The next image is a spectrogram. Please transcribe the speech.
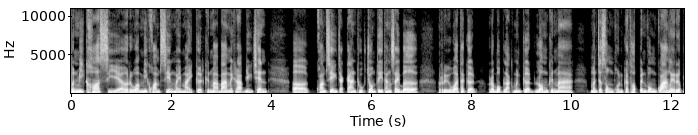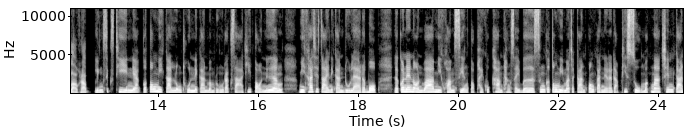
มันมีข้อเสียหรือว่ามีความเสี่ยงใหม่ ๆ เกิดขึ้นมาบ้างไหมครับ อย่างเช่นความเสี่ยงจากการถูกโจมตีทางไซเบอร์ หรือว่าถ้าเกิดระบบหลักมันเกิดล่มขึ้นมา มันจะส่งผลกระทบเป็นวงกว้างเลยหรือเปล่าครับ Link 16 เนี่ย ก็ต้องมีการลงทุนในการบำรุงรักษาที่ต่อเนื่อง มีค่าใช้จ่ายในการดูแลระบบ แล้วก็แน่นอนว่ามีความเสี่ยงต่อภัยคุกคามทางไซเบอร์ ซึ่งก็ต้องมีมาตรการป้องกันในระดับที่สูงมากๆ เช่นกัน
